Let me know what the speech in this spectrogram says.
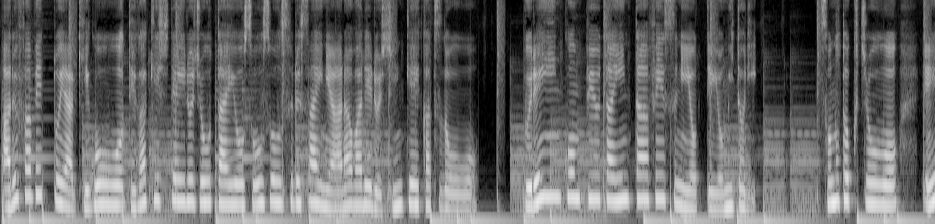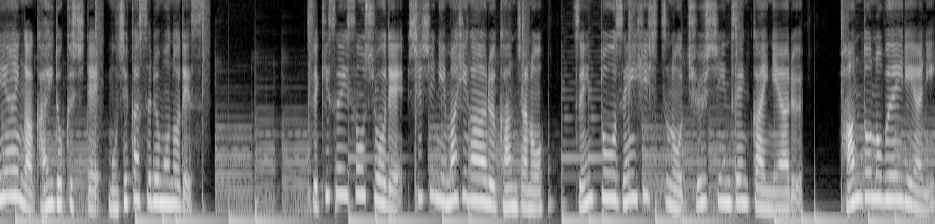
アルファベットや記号を手書きしている状態を想像する際に現れる神経活動をブレインコンピュータインターフェースによって読み取りその特徴を AI が解読して文字化するものです。脊髄損傷で四肢に麻痺がある患者の前頭前皮質の中心前回にあるハンドノブエリアに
